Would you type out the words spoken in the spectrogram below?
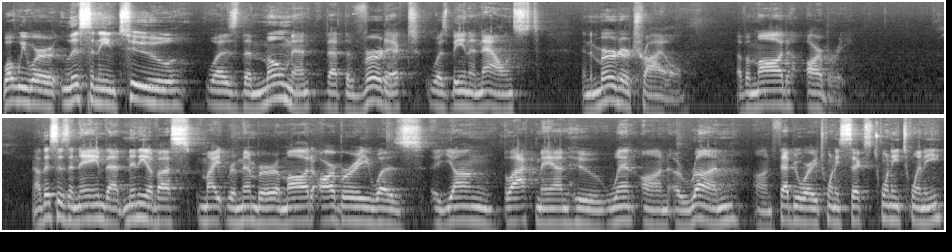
What we were listening to was the moment that the verdict was being announced in the murder trial of Ahmaud Arbery. Now, this is a name that many of us might remember. Ahmaud Arbery was a young black man who went on a run on February 26, 2020,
